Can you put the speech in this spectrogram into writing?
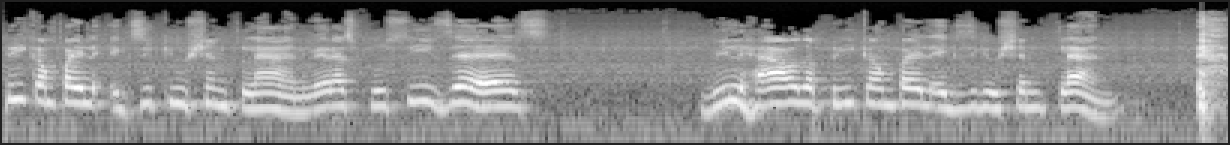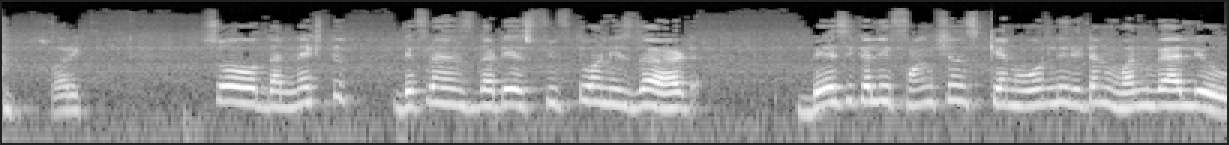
precompiled execution plan whereas procedures will have the precompiled execution plan. Sorry. So the next difference that is fifth one is that basically functions can only return one value.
